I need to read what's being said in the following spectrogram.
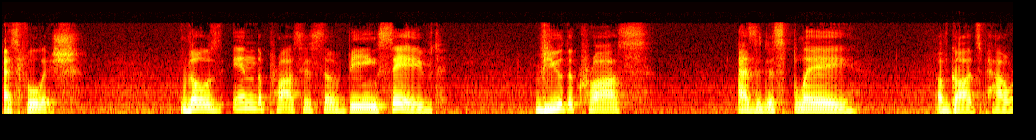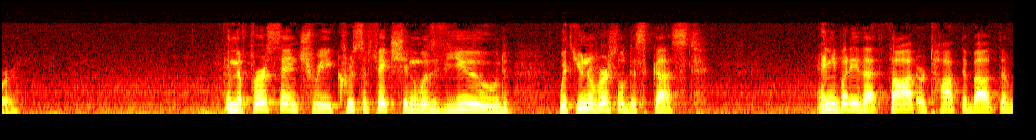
as foolish. Those in the process of being saved view the cross as a display of God's power. In the first century, crucifixion was viewed with universal disgust. Anybody that thought or talked about the,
